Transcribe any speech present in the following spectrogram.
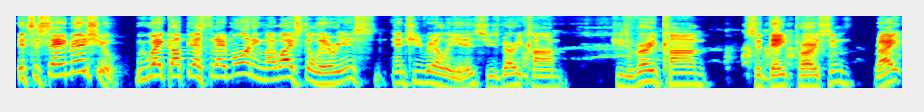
it's the same issue. We wake up yesterday morning. My wife's delirious, and she really is. She's very calm. She's a very calm, sedate person, right?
